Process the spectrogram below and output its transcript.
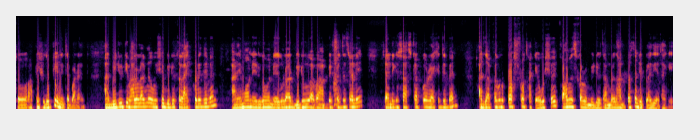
তো আপনি সুযোগটি নিতে পারেন। আর ভিডিওটি ভালো লাগলে অবশ্যই ভিডিওকে লাইক করে দিবেন, আর এমন এরকম রেগুলার ভিডিও আবার আপডেট পেতে চাইলে চ্যানেলটিকে সাবস্ক্রাইব করে রেখে দিবেন। আর যদি আপনার কোনো প্রশ্ন থাকে, অবশ্যই কমেন্টস করবেন ভিডিওতে, আমরা হান্ড্রেড পার্সেন্ট রিপ্লাই দিয়ে থাকি।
